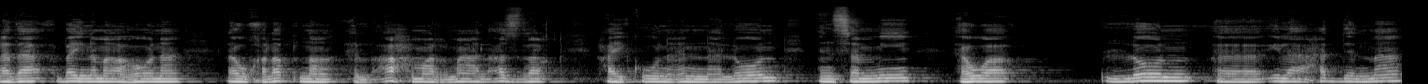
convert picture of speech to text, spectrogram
هذا بينما هنا لو خلطنا الأحمر مع الأزرق حيكون عندنا لون بنسميه هو لون آه إلى حد ما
